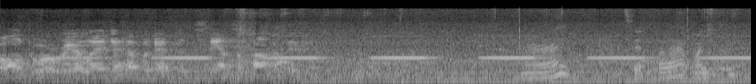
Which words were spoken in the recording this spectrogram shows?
bone to her rear leg. A heifer that could stand some competition. Alright, that's it for that one.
